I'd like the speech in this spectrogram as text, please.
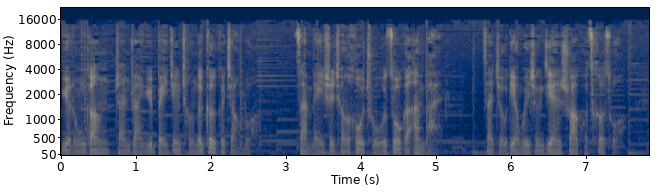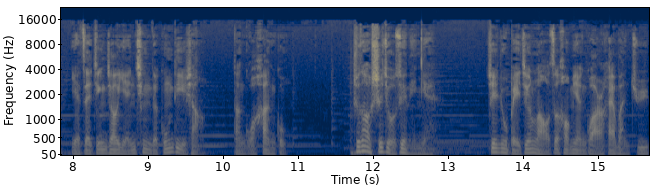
岳龙刚辗转于北京城的各个角落。在美食城后厨做过案板，在酒店卫生间刷过厕所，也在京郊延庆的工地上当过焊工。直到十九岁那年，进入北京老字号面馆海碗居，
